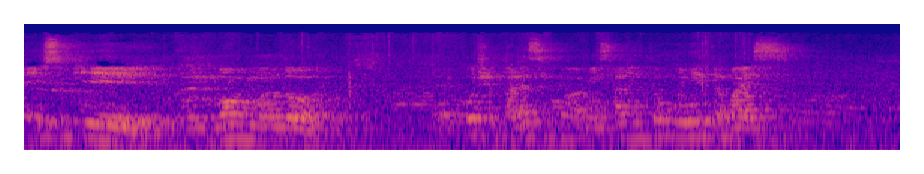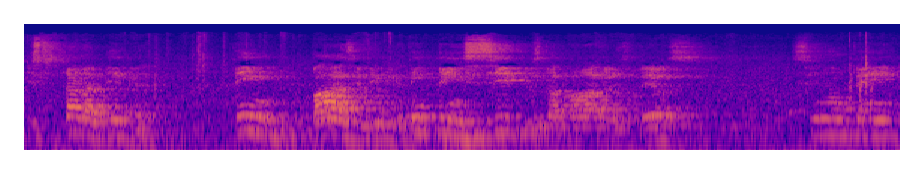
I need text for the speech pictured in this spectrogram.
É isso que o irmão me mandou. É, poxa, parece uma mensagem tão bonita, mas isso está na Bíblia? Tem base bíblica? Tem princípios da palavra de Deus? Se não tem,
